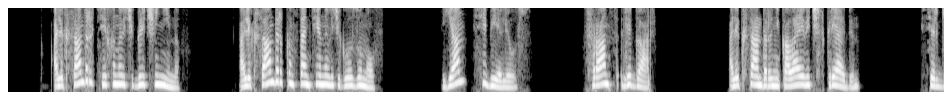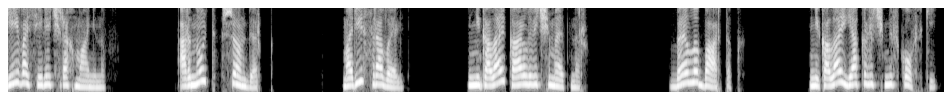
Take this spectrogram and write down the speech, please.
Александр Тихонович Гречанинов, Александр Константинович Глазунов, Ян Сибелиус, Франц Легар, Александр Николаевич Скрябин, Сергей Васильевич Рахманинов, Арнольд Шönberg, Марис Равель, Николай Карлович Метнер, Белла Барток, Николай Яковлевич Мисковский,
